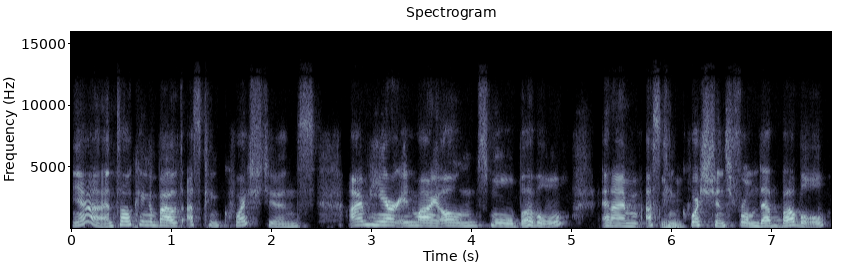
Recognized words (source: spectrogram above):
Yeah, and talking about asking questions, I'm here in my own small bubble and I'm asking hmm questions from that bubble.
